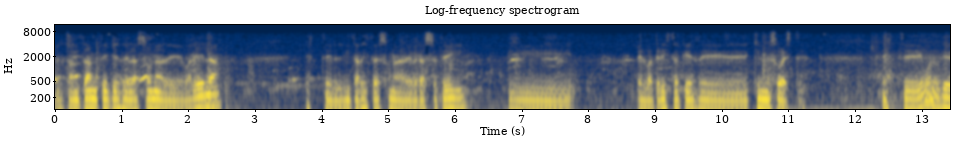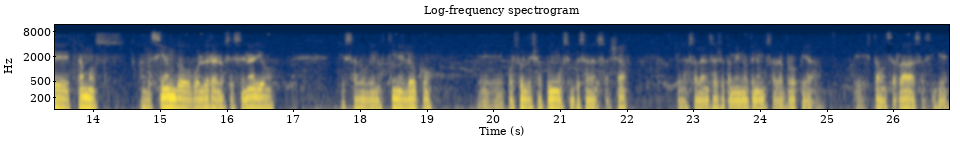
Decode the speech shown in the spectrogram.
el cantante que es de la zona de Varela, este, el guitarrista de zona de Veracetegui y el baterista que es de Quilmes Oeste. Este, bueno, que estamos ansiando volver a los escenarios, que es algo que nos tiene loco. Eh, por suerte ya pudimos empezar a ensayar, que la sala de ensayo también no tenemos sala propia, eh, estaban cerradas, así que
